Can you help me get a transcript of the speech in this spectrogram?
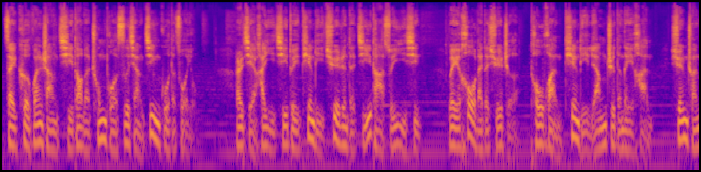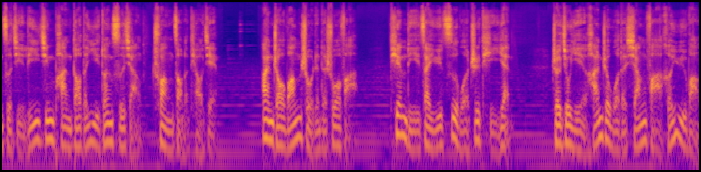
在客观上起到了冲破思想禁锢的作用。而且还以其对天理确认的极大随意性，为后来的学者偷换天理良知的内涵，宣传自己离经叛道的异端思想创造了条件。按照王守仁的说法，天理在于自我之体验，这就隐含着我的想法和欲望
